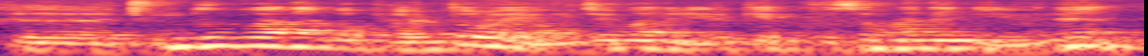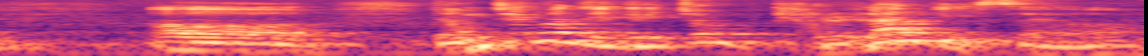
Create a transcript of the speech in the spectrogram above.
그 중등관하고 별도로 영재관을 이렇게 구성하는 이유는 어, 영재관 애들이 좀 별난 게 있어요.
